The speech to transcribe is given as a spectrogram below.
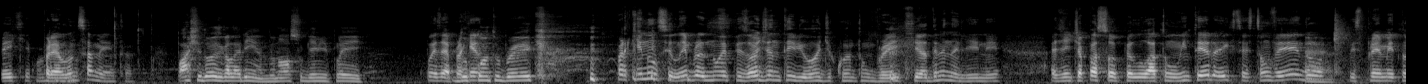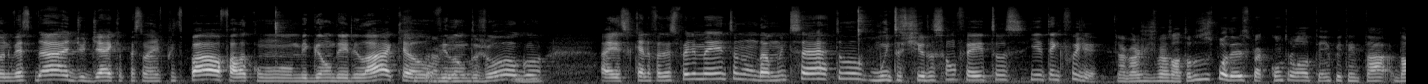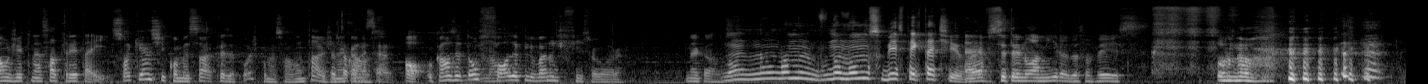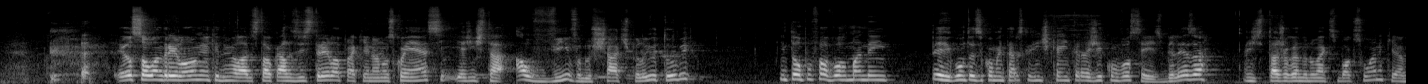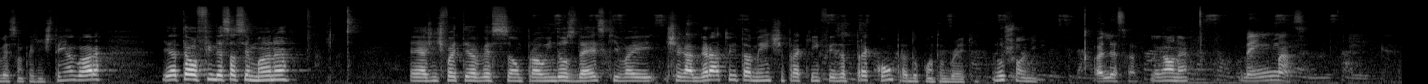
Break pré-lançamento. Parte 2, galerinha, do nosso gameplay Pois é, pra do quem, Quantum Break. pra quem não se lembra, no episódio anterior de Quantum Break Adrenaline, a gente já passou pelo ato 1 inteiro aí que vocês estão vendo, É. o experimento na universidade, o Jack é o personagem principal, fala com o migão dele lá, que é o vilão amigo. do jogo. Aí eles querem fazer um experimento, não dá muito certo, muitos tiros são feitos e tem que fugir. E agora a gente vai usar todos os poderes pra controlar o tempo e tentar dar um jeito nessa treta aí. Só que antes de começar, quer dizer, pode começar à vontade, Já né, Carlos? começando. Ó, o Carlos é tão foda que ele vai no difícil agora. Né, Carlos? Não, não, vamos, não vamos subir a expectativa. É, você treinou a mira dessa vez? Ou não? Eu sou o Andrei Long, aqui do meu lado está o Carlos Estrela, pra quem não nos conhece, e a gente está ao vivo no chat pelo YouTube. Então, por favor, mandem perguntas e comentários que a gente quer interagir com vocês, beleza? A gente está jogando no Xbox One, que é a versão que a gente tem agora. E até o fim dessa semana, é, a gente vai ter a versão para Windows 10 que vai chegar gratuitamente para quem fez a pré-compra do Quantum Break no Sony. Olha só, Legal, né? bem massa.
